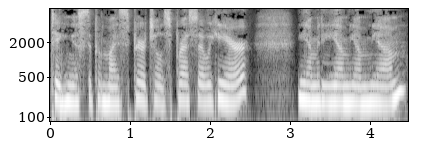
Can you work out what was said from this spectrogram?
Taking a sip of my spiritual espresso here. Yummity yum yum yum.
